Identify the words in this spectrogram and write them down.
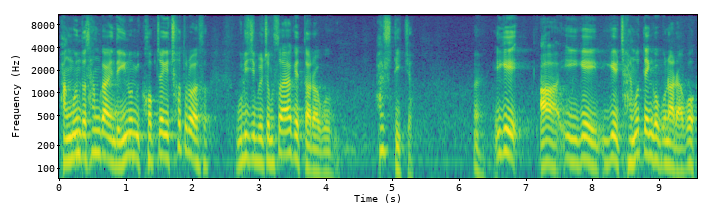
방문도 삼가했는데 이놈이 갑자기 쳐들어와서 우리 집을 좀 써야겠다라고 할 수도 있죠. 네. 이게 아 이게 이게 잘못된 거구나라고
